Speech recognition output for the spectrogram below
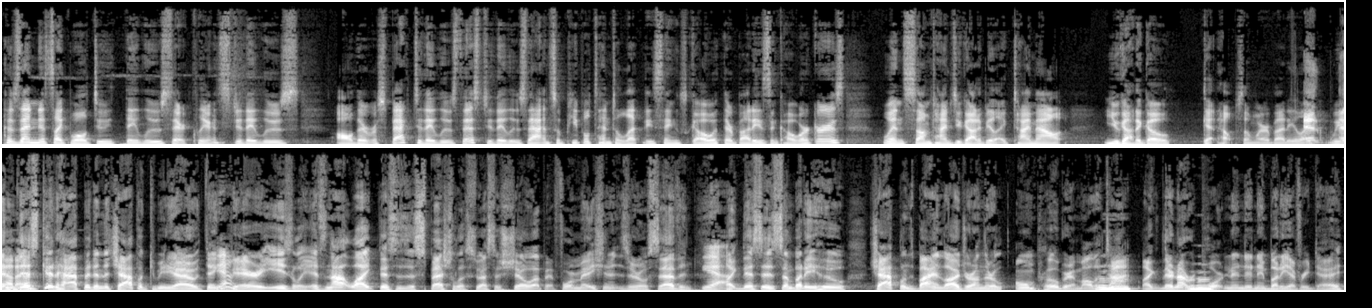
Because then it's like, well, do they lose their clearance? Do they lose all their respect? Do they lose this? Do they lose that? And so people tend to let these things go with their buddies and coworkers. When sometimes you got to be like, time out. You got to go get help somewhere, buddy. Like and, we and gotta... this could happen in the chaplain community. I would think yeah. very easily. It's not like this is a specialist who has to show up at formation at zero seven. Yeah, like this is somebody who chaplains by and large are on their own program all the mm-hmm. time. Like they're not mm-hmm. reporting into anybody every day.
